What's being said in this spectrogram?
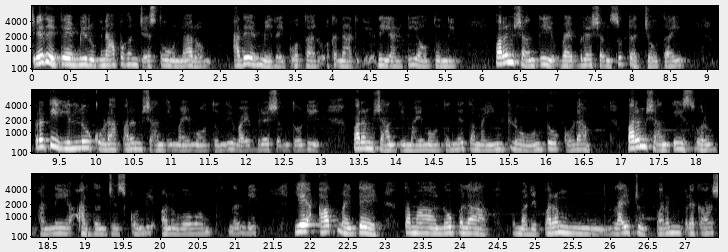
ఏదైతే మీరు జ్ఞాపకం చేస్తూ ఉన్నారో అదే మీరైపోతారు. ఒకనాటికి రియాలిటీ అవుతుంది. పరం శాంతి వైబ్రేషన్స్ టచ్ అవుతాయి. ప్రతి ఇల్లు కూడా పరం శాంతిమయమవుతుంది. వైబ్రేషన్ తోటి పరం శాంతిమయమవుతుంది. తమ ఇంట్లో ఉంటూ కూడా పరం శాంతి స్వరూపాన్ని అర్థం చేసుకోండి అనుభవం పొందండి. ఏ ఆత్మ అయితే తమ లోపల మరి పరం లైట్ పరం ప్రకాశ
